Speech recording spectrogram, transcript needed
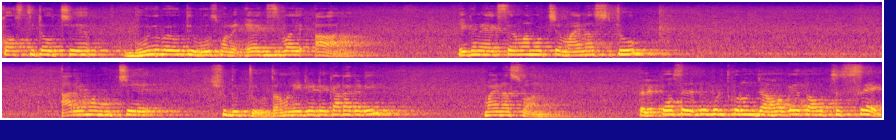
কস থিটা হচ্ছে ভূমি অতিভুজ মানে এক্স বাই আর এখানে এক্সের মান হচ্ছে মাইনাস টু আর এর মান হচ্ছে শুধু টু তার মানে এটা এটা কাটাকাটি মাইনাস ওয়ান তাহলে কসের বিপরীতকরণ যা হবে, তা হচ্ছে সেক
